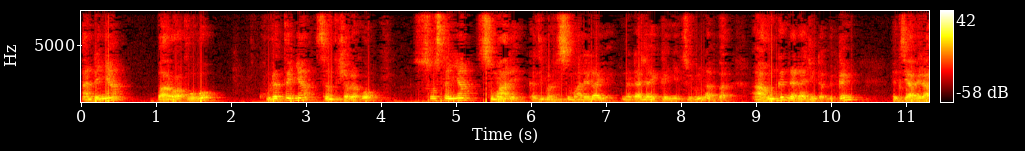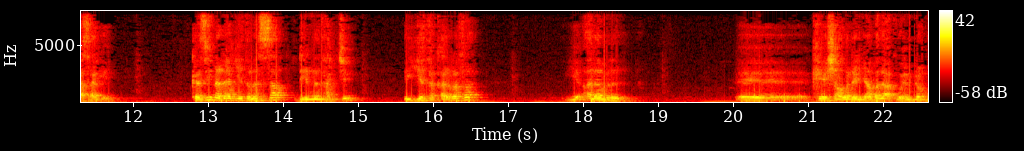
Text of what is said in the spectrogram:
አንደኛ ባሮ አኮቦ፣ ሁለተኛ ስምጥ ሸለቆ፣ ሶስተኛ ሶማሌ። ከዚህ በፊት ሶማሌ ላይ ነዳጅ አይገኝም ሲሉ ነበር። አሁን ግን ነዳጅ እንደሚገኝ እግዚአብሔር አሳየኝ። ከዚህ ነዳጅ የተነሳ ድህነታችን እየተቀረፈ የዓለም ኬሻ ወደ እኛ መላክ ወይም ደግሞ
